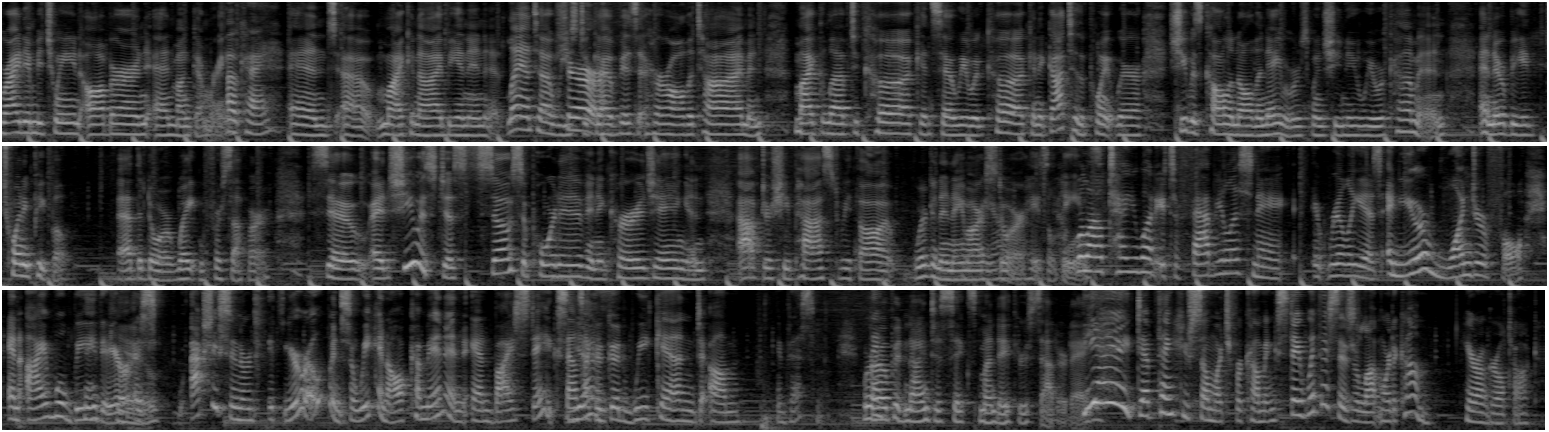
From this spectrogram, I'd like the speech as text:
right in between Auburn and Montgomery. Okay. And uh, Mike and I, being in Atlanta, we sure. used to go visit her all the time. And Mike loved to cook, and so we would cook. And it got to the point where she was calling all the neighbors when she knew we were coming, and there would be 20 people at the door waiting for supper. So, and she was just so supportive and encouraging. And after she passed, we thought, we're going to name our store Hazel Deans. Well, I'll tell you what, it's a fabulous name. It really is. And you're wonderful. And I will be Thank there. You. As, actually, sooner, it's, you're open, so we can all come in and, and buy steak. Sounds yes. like a good weekend um, investment. We're thank open 9 to 6 Monday through Saturday. Yay! Deb, thank you so much for coming. Stay with us, there's a lot more to come here on Girl Talk.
